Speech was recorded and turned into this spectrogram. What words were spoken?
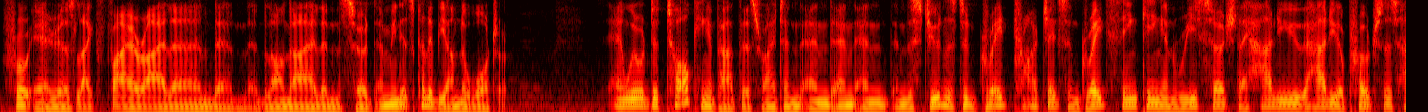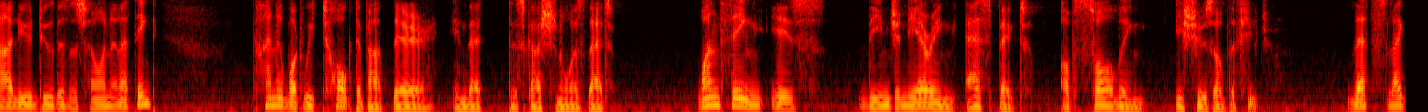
for areas like Fire Island and, Long Island. I mean, it's going to be underwater. And we were talking about this, right? And, and, and, and, and the students did great projects and great thinking and research. Like, how do you how do you approach this? How do you do this, and so on? And I think kind of what we talked about there in that discussion was that one thing is the engineering aspect of solving issues of the future. That's like,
